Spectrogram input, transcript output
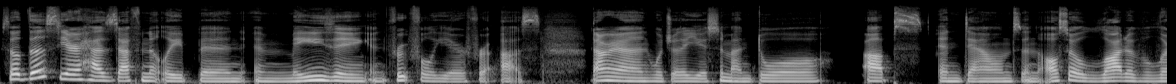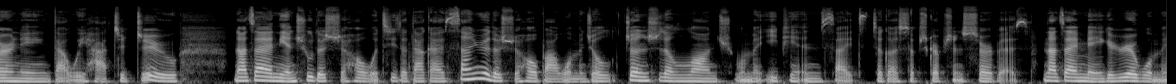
So this year has definitely been amazing and fruitful year for us. 当然，我觉得也是蛮多 ups and downs and also a lot of learning that we had to do. 那在年初的时候，我记得大概三月的时候吧，我们就正式的 launch 我们 EP Insight 这个 subscription service。那在每一个月，我们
